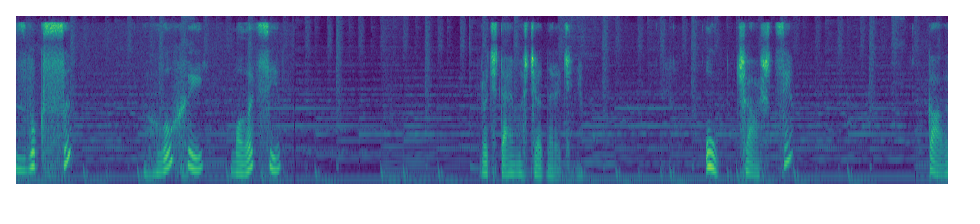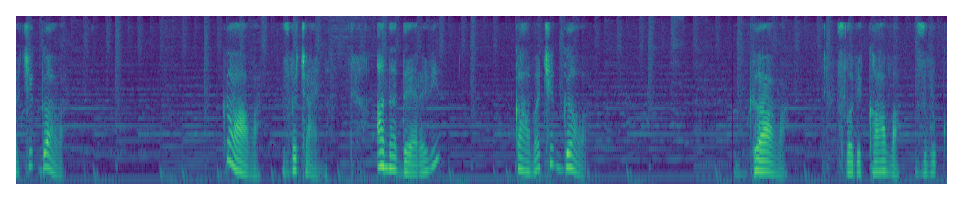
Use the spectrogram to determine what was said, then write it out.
звук с глухий. Молодці. Прочитаємо ще одне речення. У чашці кава чи гава? Кава, звичайно. А на дереві кава чи гава? Гава. В слові кава звук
